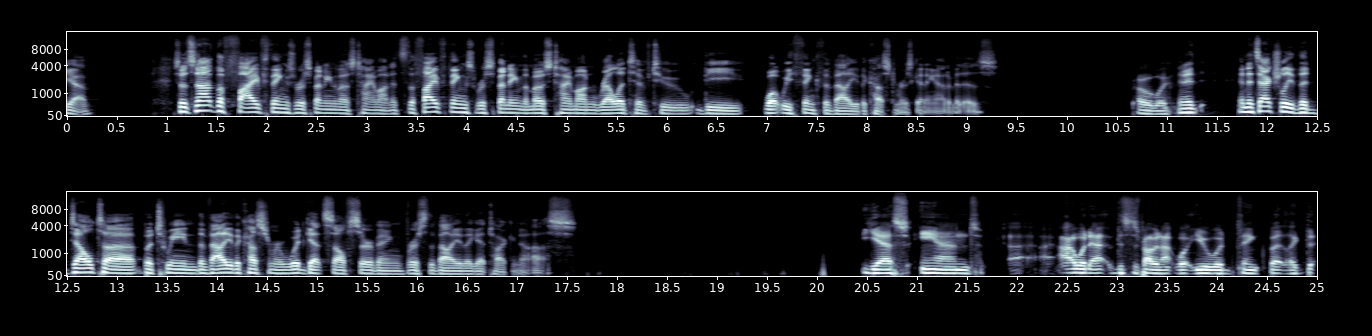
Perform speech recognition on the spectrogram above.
Yeah. So it's not the five things we're spending the most time on. It's the five things we're spending the most time on relative to the what we think the value the customer is getting out of it is. Probably. And it and it's actually the delta between the value the customer would get self-serving versus the value they get talking to us. Yes and I would. This is probably not what you would think, but like the,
